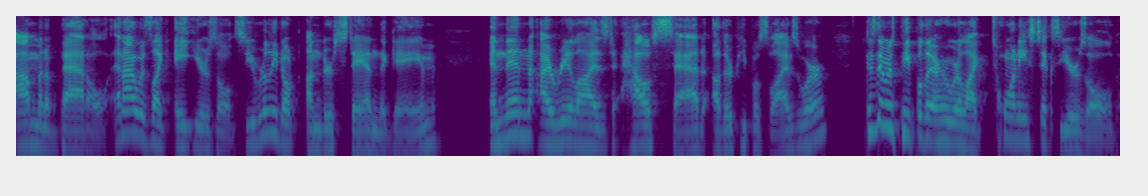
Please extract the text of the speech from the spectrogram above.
I'm gonna battle. And I was like eight years old. So you really don't understand the game. And then I realized how sad other people's lives were. Because there was people there who were like 26 years old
